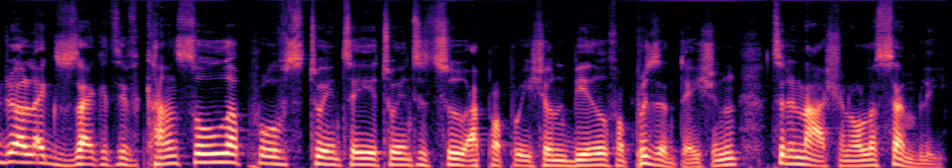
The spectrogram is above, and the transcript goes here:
Federal Executive Council approves 2022 appropriation bill for presentation to the National Assembly.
